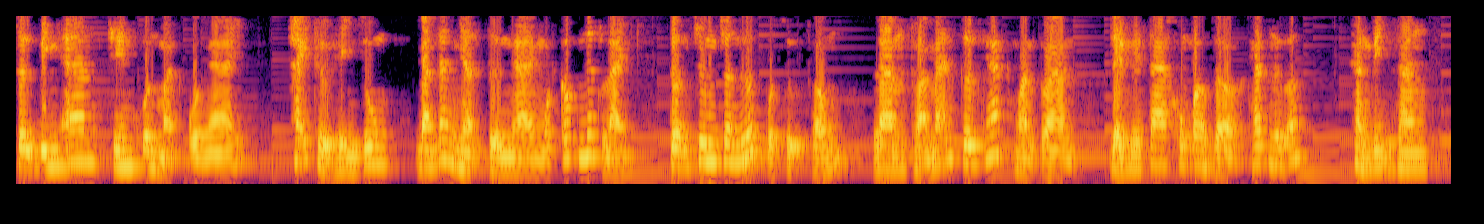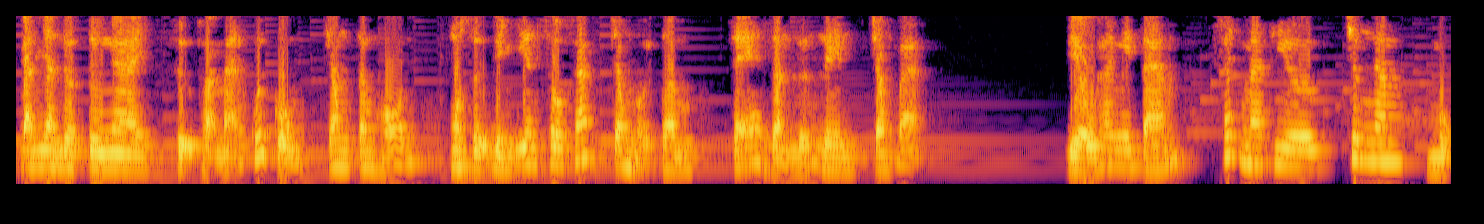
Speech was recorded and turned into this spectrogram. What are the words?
sự bình an trên khuôn mặt của Ngài. Hãy thử hình dung bạn đang nhận từ Ngài một cốc nước lạnh tượng trưng cho nước của sự sống làm thỏa mãn cơn khát hoàn toàn để người ta không bao giờ khát nữa. Khẳng định rằng bạn nhận được từ ngài sự thỏa mãn cuối cùng trong tâm hồn, một sự bình yên sâu sắc trong nội tâm sẽ dần lớn lên trong bạn. Điều 28 Sách Matthew, chương 5 mục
